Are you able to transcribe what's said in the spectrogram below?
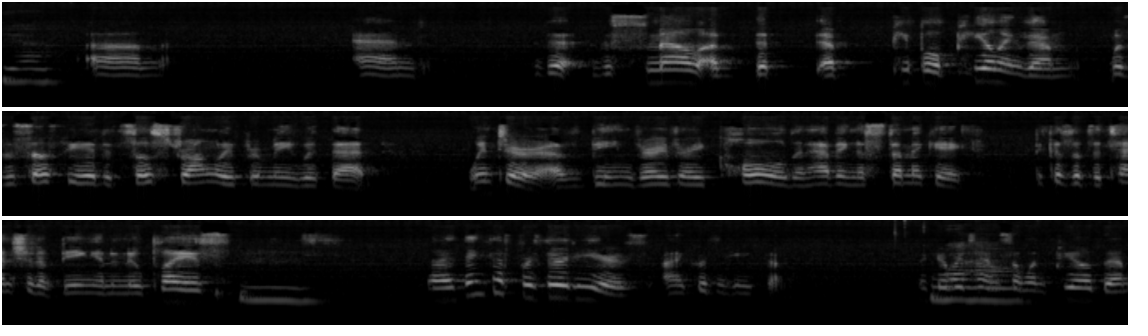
Yeah. um, and the the smell of the of people peeling them was associated so strongly for me with that winter of being very very cold and having a stomach ache because of the tension of being in a new place. Mm. And I think that for 30 years I couldn't eat them. Like every time someone peeled them,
